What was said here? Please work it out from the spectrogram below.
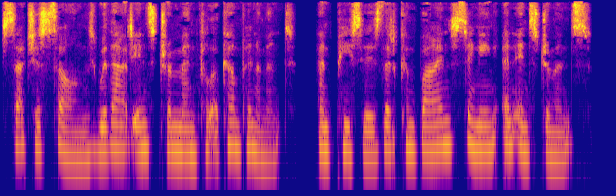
such as songs without instrumental accompaniment, and pieces that combine singing and instruments.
